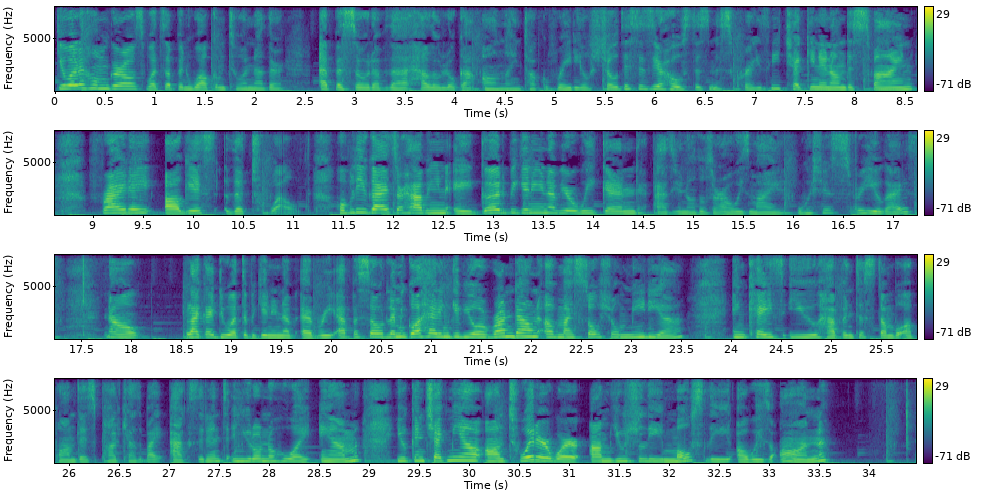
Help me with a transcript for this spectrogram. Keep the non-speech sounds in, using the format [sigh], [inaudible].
You all homegirls, what's up and welcome to another episode of the Hello Loca online talk radio show. This is your hostess, Miss Krazie, checking in on this fine Friday, August the 12th. Hopefully you guys are having a good beginning of your weekend. As you know, those are always my wishes for you guys. Now, like I do at the beginning of every episode, let me go ahead and give you a rundown of my social media in case you happen to stumble upon this podcast by accident and you don't know who I am. You can check me out on Twitter, where I'm usually mostly always on.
